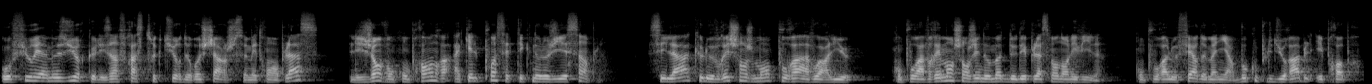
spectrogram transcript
Au fur et à mesure que les infrastructures de recharge se mettront en place, les gens vont comprendre à quel point cette technologie est simple. C'est là que le vrai changement pourra avoir lieu, qu'on pourra vraiment changer nos modes de déplacement dans les villes, qu'on pourra le faire de manière beaucoup plus durable et propre,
